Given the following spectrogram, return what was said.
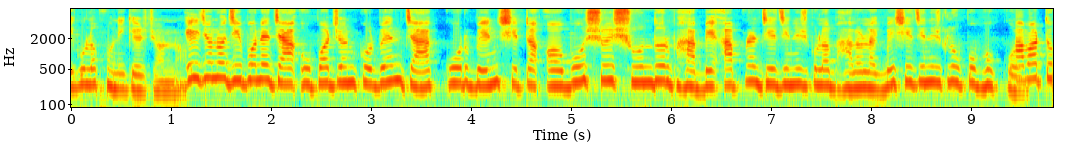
এগুলো ক্ষণিকের জন্য। এই জন্য জীবনে যা উপার্জন করবেন, যা করবেন, সেটা অবশ্যই সুন্দরভাবে আপনার যে জিনিসগুলো ভালো লাগবে, সেই জিনিসগুলো উপভোগ করুন। আমার তো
